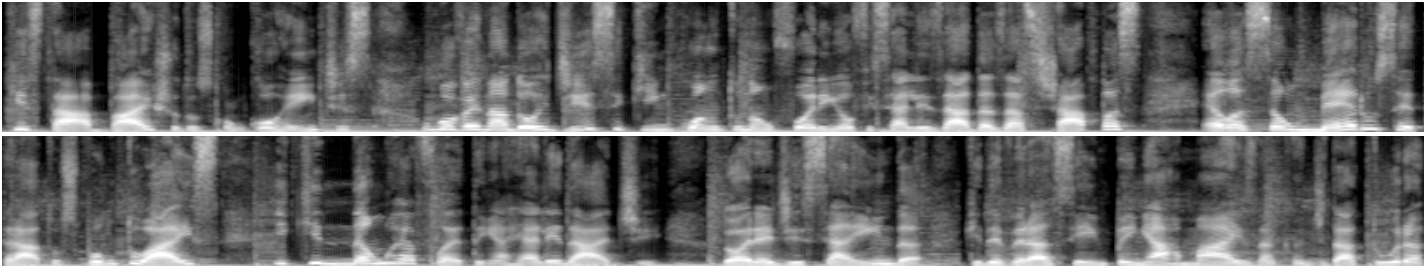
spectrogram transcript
que está abaixo dos concorrentes, o governador disse que enquanto não forem oficializadas as chapas, elas são meros retratos pontuais e que não refletem a realidade. Dória disse ainda que deverá se empenhar mais na candidatura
